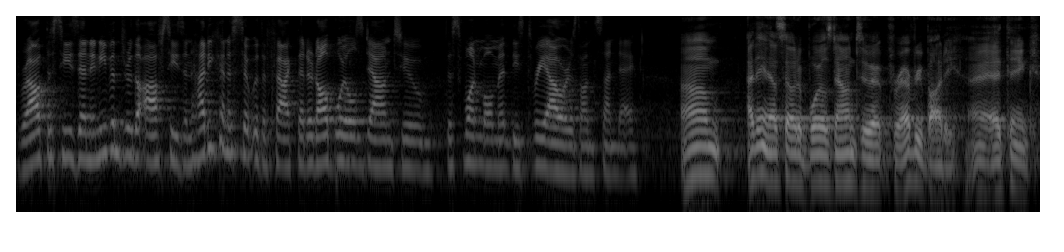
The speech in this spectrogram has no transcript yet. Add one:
throughout the season and even through the off season, how do you kind of sit with the fact that it all boils down to this one moment, these three hours on Sunday? Um, I think that's how it boils down to it for everybody. I, I think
